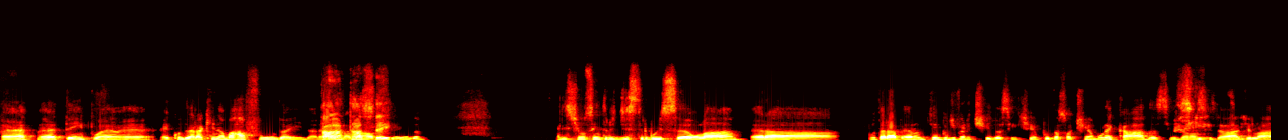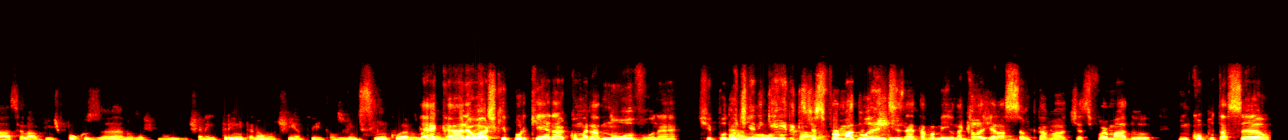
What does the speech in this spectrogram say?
É, é tempo, é, é, é, quando era aqui na Barra Funda ainda, né? Tá, tá, Barra sei. Funda, eles tinham um centro de distribuição lá, era Puta, era, era um tempo divertido, assim, tinha, puta, só tinha molecada, assim, da nossa cidade lá, sei lá, 20 e poucos anos, acho que não, não, tinha nem 30, não, não tinha 30, uns 25 anos. é, cara, eu acho que porque era, como era novo, né, tipo, não era tinha novo, ninguém que tinha se formado não antes, né? tinha, né, tava meio naquela tinha. geração que tava, tinha se formado em computação,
